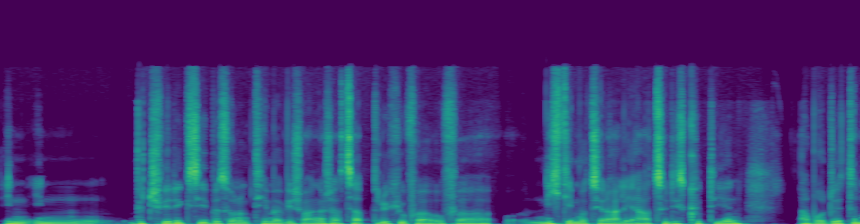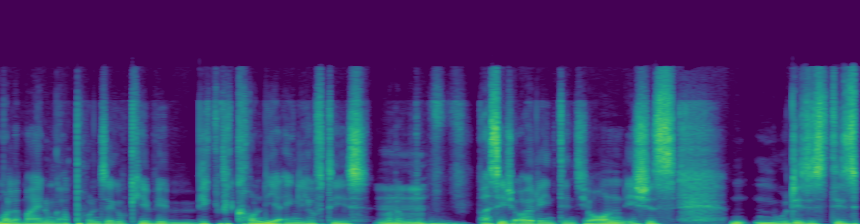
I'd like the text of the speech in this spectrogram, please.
in, in, wird schwierig sein, bei so einem Thema wie Schwangerschaftsabbrüche auf eine, auf eine nicht emotionale Art zu diskutieren, aber dort mal eine Meinung abholen und sagen, okay, wie, wie, wie kommt ihr eigentlich auf das? Mhm. Oder was ist eure Intention? Ist es nur dieses, dieses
